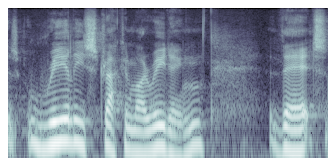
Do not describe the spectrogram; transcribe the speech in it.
it's really struck in my reading that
